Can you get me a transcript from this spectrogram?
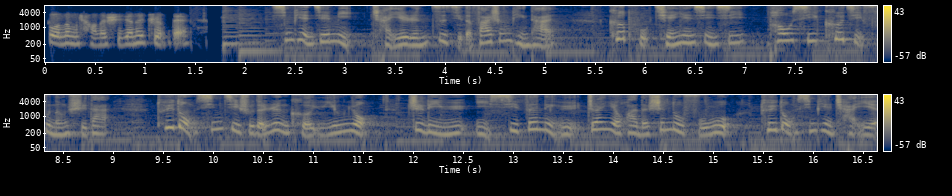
做那么长的时间的准备。芯片揭秘，产业人自己的发声平台。科普前沿信息，剖析科技赋能时代，推动新技术的认可与应用，致力于以细分领域专业化的深度服务，推动芯片产业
